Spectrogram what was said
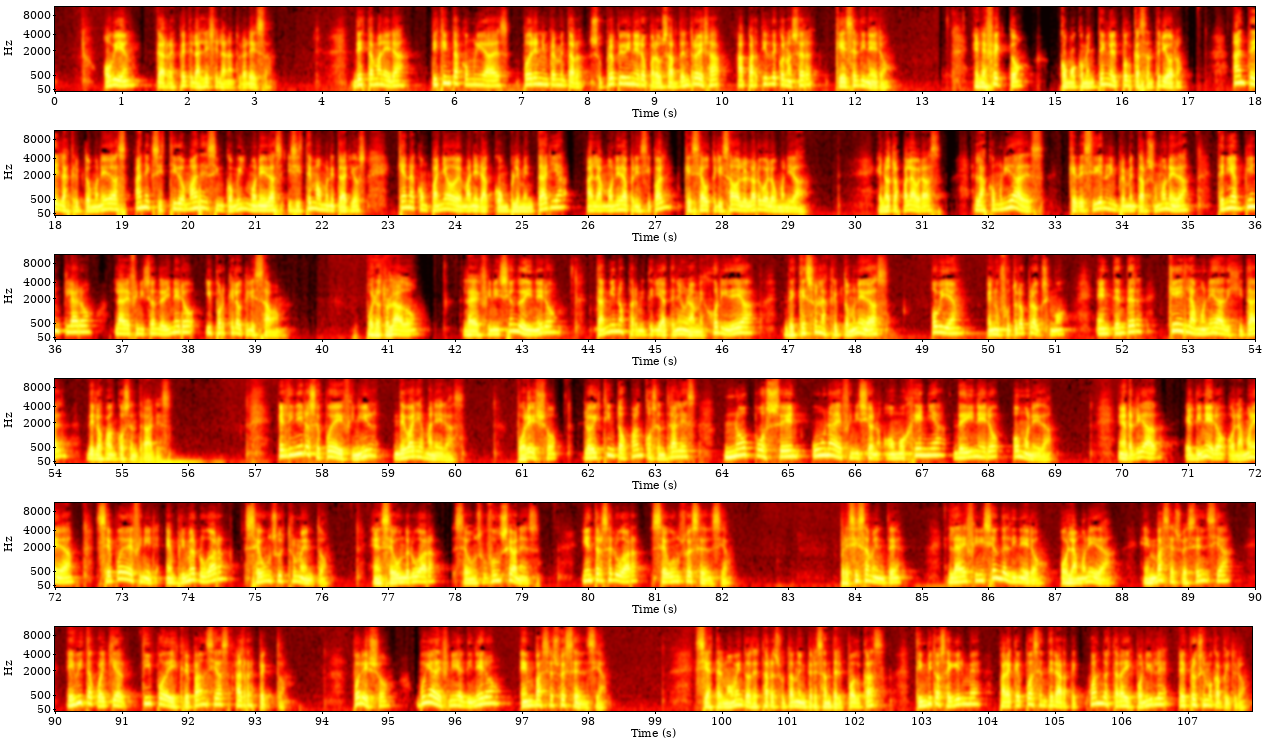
o bien que respete las leyes de la naturaleza. De esta manera, distintas comunidades podrían implementar su propio dinero para usar dentro de ella a partir de conocer qué es el dinero. En efecto, como comenté en el podcast anterior, antes de las criptomonedas han existido más de 5.000 monedas y sistemas monetarios que han acompañado de manera complementaria a la moneda principal que se ha utilizado a lo largo de la humanidad. En otras palabras, las comunidades que decidieron implementar su moneda tenían bien claro la definición de dinero y por qué la utilizaban. Por otro lado, la definición de dinero también nos permitiría tener una mejor idea de qué son las criptomonedas o bien, en un futuro próximo, entender qué es la moneda digital de los bancos centrales. El dinero se puede definir de varias maneras. Por ello, los distintos bancos centrales no poseen una definición homogénea de dinero o moneda. En realidad, el dinero o la moneda se puede definir en primer lugar según su instrumento, en segundo lugar según sus funciones y en tercer lugar según su esencia. Precisamente, la definición del dinero o la moneda en base a su esencia evita cualquier tipo de discrepancias al respecto. Por ello, voy a definir el dinero en base a su esencia. Si hasta el momento te está resultando interesante el podcast, te invito a seguirme para que puedas enterarte cuándo estará disponible el próximo capítulo.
